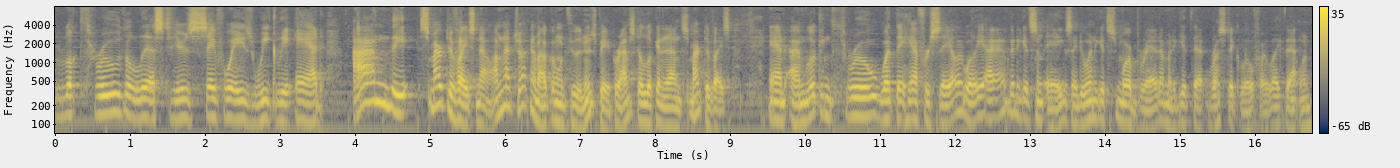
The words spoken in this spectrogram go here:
look through the list, here's Safeway's weekly ad on the smart device now. I'm not talking about going through the newspaper. I'm still looking at it on the smart device. And I'm looking through what they have for sale. Well, yeah, I'm going to get some eggs. I do want to get some more bread. I'm going to get that rustic loaf. I like that one.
